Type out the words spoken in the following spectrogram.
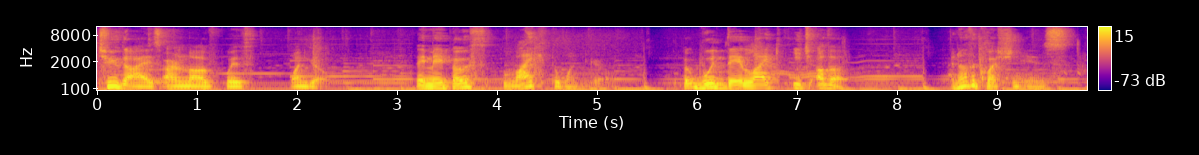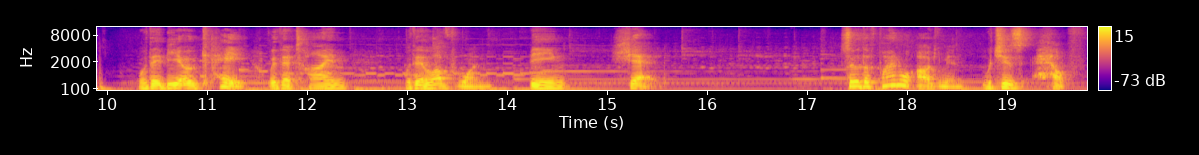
two guys are in love with one girl. They may both like the one girl, but would they like each other? Another question is, will they be okay with their time with their loved one being shared? So the final argument, which is health.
